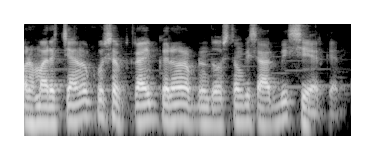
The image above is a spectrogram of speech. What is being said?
और हमारे चैनल को सब्सक्राइब करें और अपने दोस्तों के साथ भी शेयर करें।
